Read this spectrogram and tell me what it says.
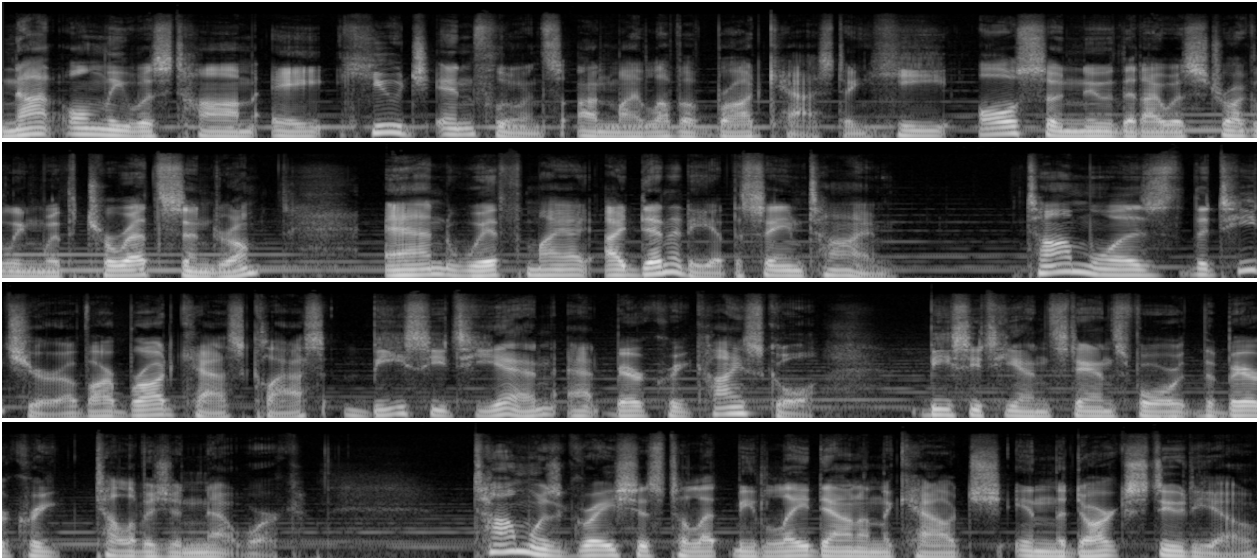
Not only was Tom a huge influence on my love of broadcasting, he also knew that I was struggling with Tourette's syndrome and with my identity at the same time. Tom was the teacher of our broadcast class, BCTN, at Bear Creek High School. BCTN stands for the Bear Creek Television Network. Tom was gracious to let me lay down on the couch in the dark studio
